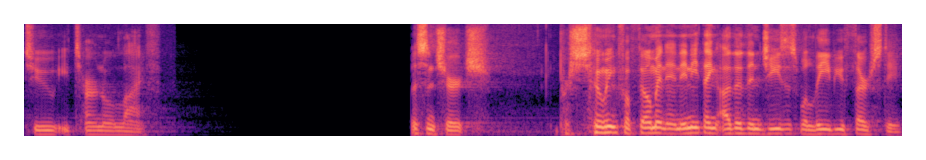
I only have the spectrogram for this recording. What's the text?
to eternal life. Listen, church, pursuing fulfillment in anything other than Jesus will leave you thirsty.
